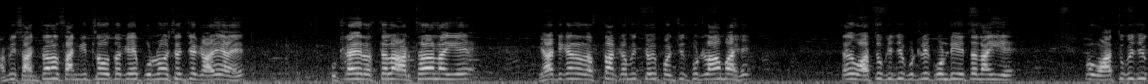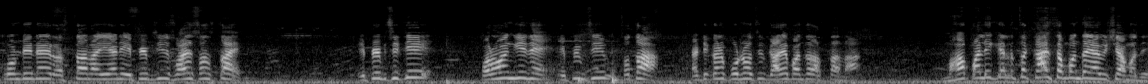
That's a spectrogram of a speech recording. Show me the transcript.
आम्ही सांगताना सांगितलं होतं की हे पूर्णवसांचे गाळे आहेत. कुठल्याही रस्त्याला अडथळा नाही आहे या ठिकाणी रस्ता कमीत कमी पंचवीस फूट लांब आहे. तर वाहतुकीची कुठली कोंडी इथं नाही आहे मग वाहतुकीची कोंडी नाही रस्ता नाही आणि एफ एम स्वायत्त संस्था आहे. एफ सीची परवानगीने एफ एम सी स्वतः या ठिकाणी पूर्णवस्थित गाळे बांधत असताना महापालिकेला तर काय संबंध आहे या विषयामध्ये?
